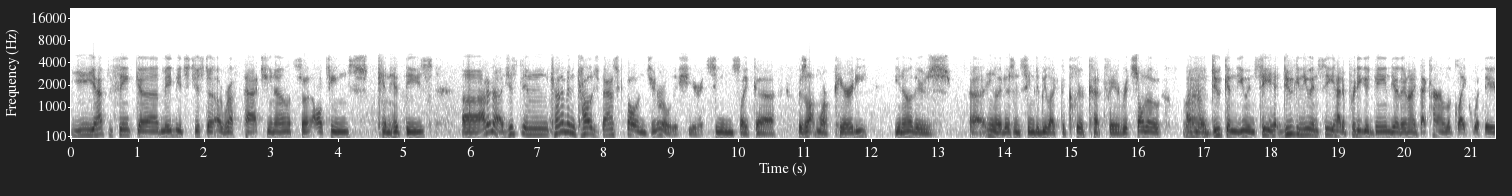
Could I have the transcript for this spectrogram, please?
you have to think uh, maybe it's just a, a rough patch. You know, it's uh, all teams can hit these. Uh, I don't know. Just in kind of in college basketball in general this year, it seems like uh, there's a lot more parity. You know, there's uh, you know, it doesn't seem to be like the clear cut favorites. Although right. I don't know, Duke and UNC, Duke and UNC had a pretty good game the other night. That kind of looked like what they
